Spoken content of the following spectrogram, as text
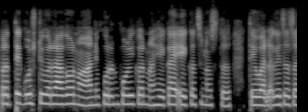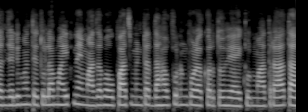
प्रत्येक गोष्टीवर रागवणं आणि पुरणपोळी करणं हे काय एकच नसतं. तेव्हा लगेचच अंजली म्हणते तुला माहीत नाही माझा भाऊ पाच मिनिटात दहा पुरणपोळ्या करतो हे ऐकून मात्र आता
